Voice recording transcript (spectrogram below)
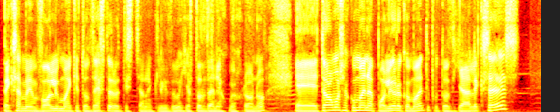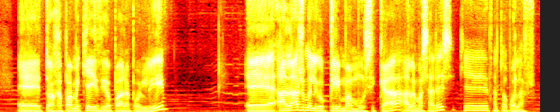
Παίξαμε εμβόλιμα και το δεύτερο της Τσανακλείδου, γι' αυτό δεν έχουμε χρόνο. Ε, τώρα όμως ακούμε ένα πολύ ωραίο κομμάτι που το διάλεξες. Ε, το αγαπάμε και οι δύο πάρα πολύ. Ε, αλλάζουμε λίγο κλίμα μουσικά, αλλά μας αρέσει και θα το απολαύσουμε.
